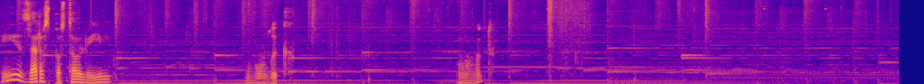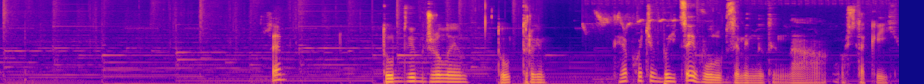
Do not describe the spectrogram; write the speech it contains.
І зараз поставлю їм вулик. От. Все. Тут дві бджоли, тут три. Я б хотів би і цей вулик замінити на ось такий.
